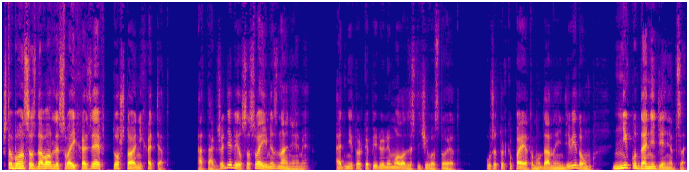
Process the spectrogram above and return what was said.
чтобы он создавал для своих хозяев то, что они хотят а также делился своими знаниями. Одни только пилюли молодости чего стоят. Уже только поэтому данный индивидуум никуда не денется,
